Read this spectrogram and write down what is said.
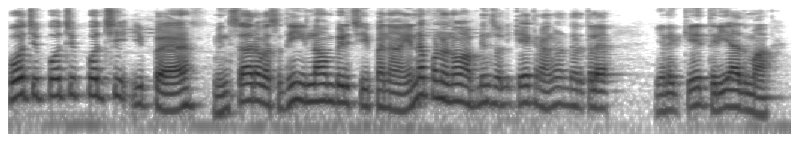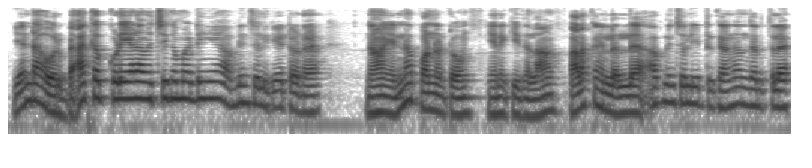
போச்சு போச்சு போச்சு. இப்போ மின்சார வசதியும் இல்லாமல் போயிடுச்சு. இப்போ நான் என்ன பண்ணணும் அப்படின்னு சொல்லி கேட்குறாங்க அந்த இடத்துல. எனக்கே தெரியாதுமா. ஏன்டா ஒரு பேக்கப் கூட ஏடா வச்சுக்க மாட்டீங்க? அப்படின்னு சொல்லி கேட்டோன்னே நான் என்ன பண்ணட்டும்? எனக்கு இதெல்லாம் பழக்கம் இல்லைல்ல. அப்படின்னு சொல்லிட்டு இருக்காங்க அந்த இடத்துல.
